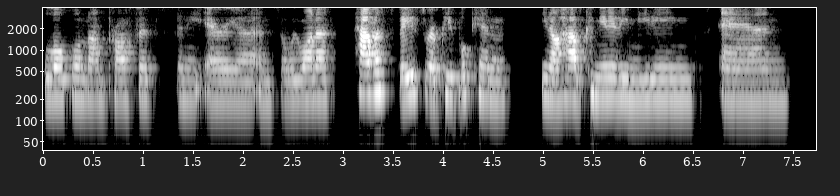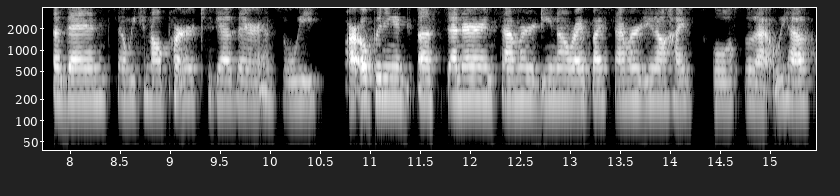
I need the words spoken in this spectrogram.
local nonprofits in the area. And so we want to have a space where people can, you know, have community meetings and events and we can all partner together. And so we are opening a, a center in San Bernardino, right by San Bernardino High School, so that we have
